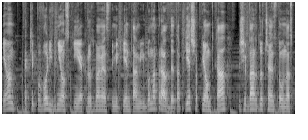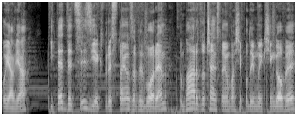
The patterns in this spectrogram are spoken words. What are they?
ja mam takie powoli wnioski, jak rozmawiam z tymi klientami, bo naprawdę ta pierwsza piątka to się bardzo często u nas pojawia. I te decyzje, które stoją za wyborem, to bardzo często ją właśnie podejmuje księgowy,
